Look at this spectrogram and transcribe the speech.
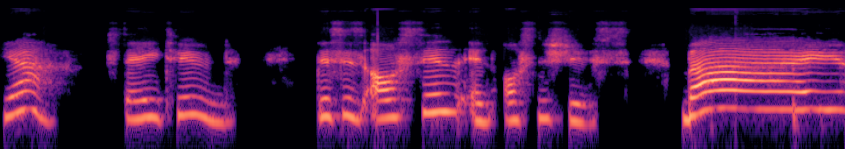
yeah, stay tuned. This is Austin and Austin Juice. Bye.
